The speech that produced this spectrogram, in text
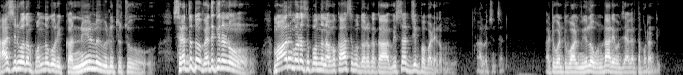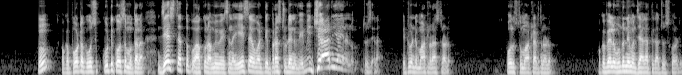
ఆశీర్వాదం పొందగోరి కన్నీళ్ళు విడుచుచు శ్రద్ధతో వెతికినను మారు మనసు పొందిన అవకాశము దొరకక విసర్జింపబడెను. ఆలోచించండి. అటువంటి వాళ్ళు మీలో ఉండారేమో జాగ్రత్త పడండి. ఒక పూట కూసి కూటి కోసము తన జ్యేష్ఠత్వపు హక్కును అమ్మివేసిన ఏసే వంటి భ్రష్టుడైన వ్యభిచారి ఆయనను చూసారా? ఎటువంటి మాటలు రాస్తున్నాడు? పోలుస్తూ మాట్లాడుతున్నాడు? ఒకవేళ ఉండునేమో జాగ్రత్తగా చూసుకోండి.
